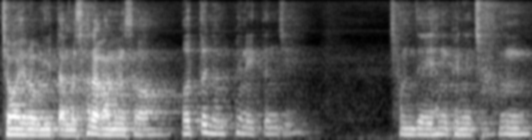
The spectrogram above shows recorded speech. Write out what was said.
저와 여러분이 이 땅을 살아가면서 어떤 형편에 있든지 참대의 형편이 참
